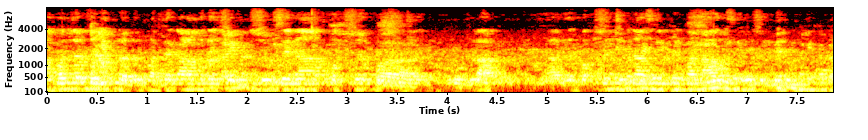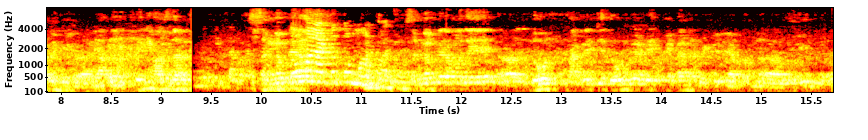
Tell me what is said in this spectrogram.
आपण जर बघितलं तर मधल्या काळामध्ये शिव- शिवसेना पक्ष उठला जर पक्ष चिन्ह असेल किंवा नाव असेल गेलं आणि आता इथे खासदार संगमनेरमध्ये दोन ठाकरेचे दोन गट एकमेकांना भेटलेले आपण बघितलं.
